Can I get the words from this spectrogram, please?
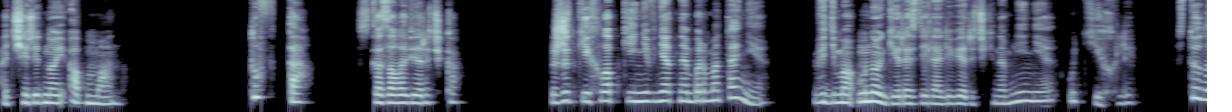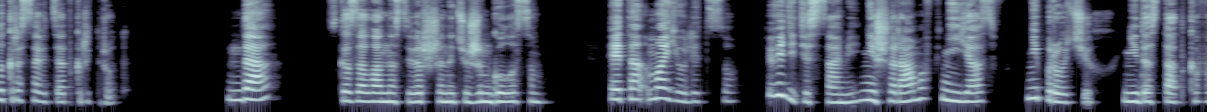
Очередной обман. «Туфта», — сказала Верочка. Жидкие хлопки и невнятное бормотание Видимо, многие разделяли Верочкино мнение, утихли. Стоило красавице открыть рот. «Да», — сказала она совершенно чужим голосом, — «это мое лицо. Видите сами, ни шрамов, ни язв, ни прочих недостатков».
